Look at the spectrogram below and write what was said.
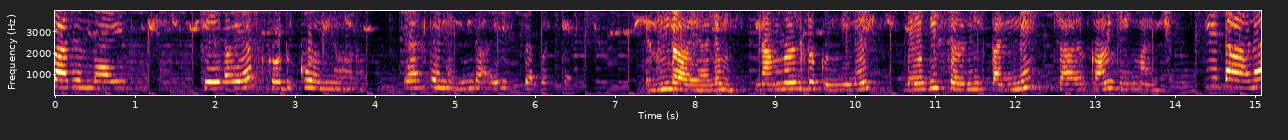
കാര്യം ചേർ കൊടുക്കുമെന്നാണ്. ചേട്ടൻ എന്തായി ഇഷ്ടപ്പെട്ടത്? എന്തായാലും ഞങ്ങളുടെ കുഞ്ഞിനെ ബേബി സെവനിൽ തന്നെ ചേർക്കാൻ തീരുമാനിച്ചു. ഇതാണ്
